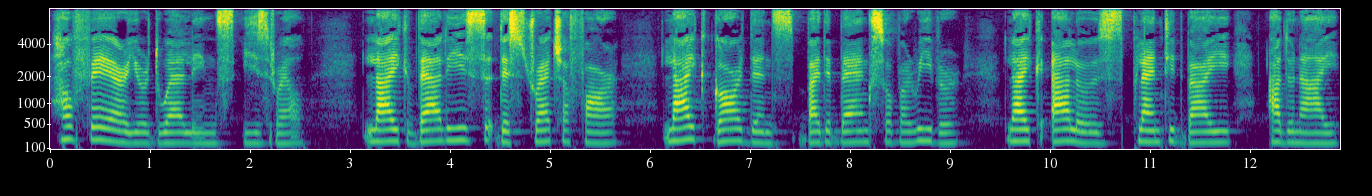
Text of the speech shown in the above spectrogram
How fair your dwellings, Israel! Like valleys that stretch afar, like gardens by the banks of a river, like aloes planted by Adonai,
